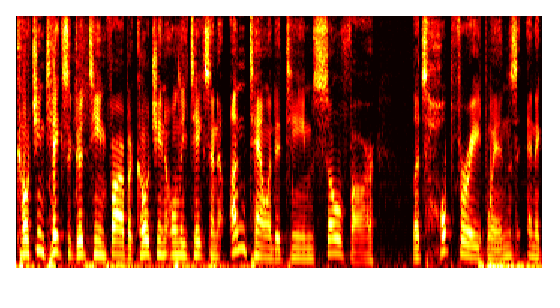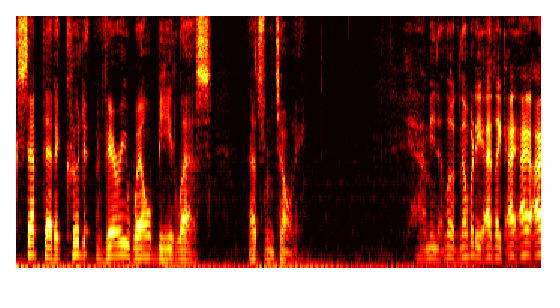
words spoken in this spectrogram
Coaching takes a good team far, but coaching only takes an untalented team so far. Let's hope for eight wins and accept that it could very well be less. That's from Tony. Yeah, I mean, look, nobody. I like. I I, I,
